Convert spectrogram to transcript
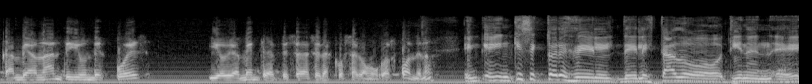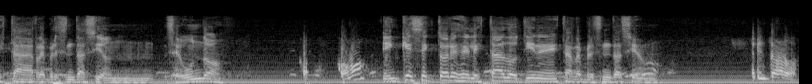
cambia un antes y un después y obviamente empezar a hacer las cosas como corresponde, ¿no? ¿En, qué sectores del, del Estado tienen eh, esta representación, segundo? ¿Cómo? ¿En qué sectores del Estado tienen esta representación? En todo.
